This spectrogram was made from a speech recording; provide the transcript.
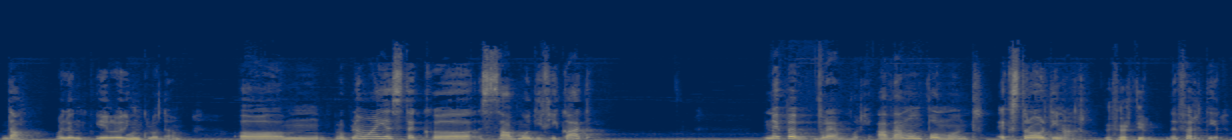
Da, îl, îl includem. Um, problema este că s-a modificat noi pe vremuri aveam un pământ extraordinar, De fertil. de fertil.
